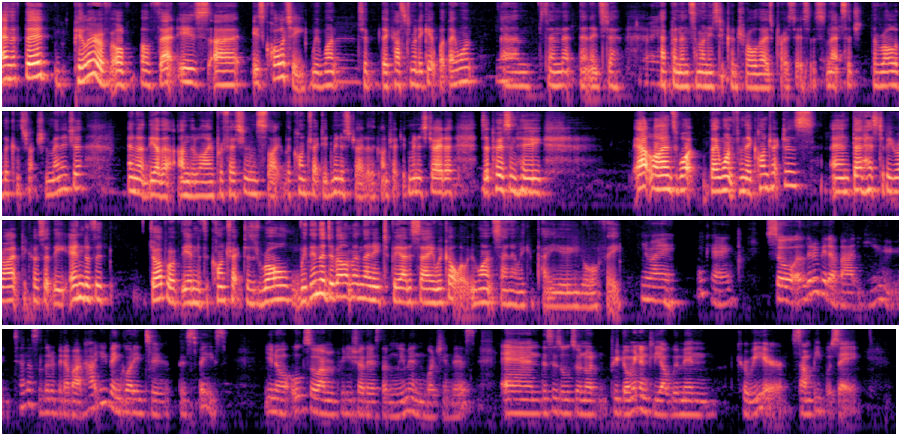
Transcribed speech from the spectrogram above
And the third pillar of, of, of that is uh, is quality. We want to, the customer to get what they want, Mm. Yeah. um, so and that, that needs to Right. happen, and someone needs to control those processes, and that's the, the role of the construction manager. And uh, the other underlying professions, like the contract administrator. The contract administrator is a person who outlines what they want from their contractors, and that has to be right because at the end of the job or at the end of the contractor's role within the development, they need to be able to say, We've got what we want, so now we can pay you your fee. Right. Okay. So a little bit about you. Tell us a little bit about how you even got into this space. You know, also I'm pretty sure there's some women watching this, and this is also not predominantly a women career. Some people say,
